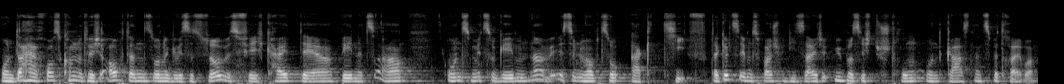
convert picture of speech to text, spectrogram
Und da heraus kommt natürlich auch dann so eine gewisse Servicefähigkeit der BNetzA, uns mitzugeben, na, wer ist denn überhaupt so aktiv? Da gibt es eben zum Beispiel die Seite Übersicht Strom- und Gasnetzbetreiber.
